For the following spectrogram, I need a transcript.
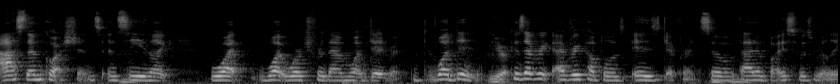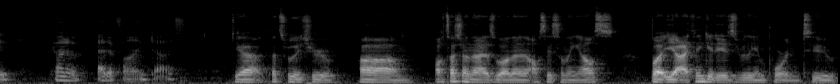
ask them questions and see like what what worked for them, what did what didn't. Yeah. Because every every couple is, is different. So Mhm. that advice was really kind of edifying to us. Yeah, that's really true. Um, I'll touch on that as well. Then I'll say something else. But yeah, I think it is really important to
